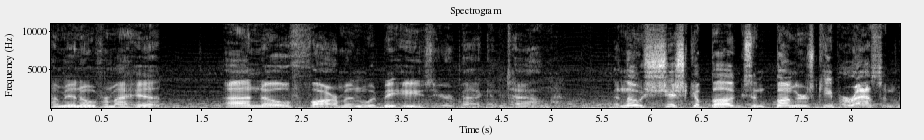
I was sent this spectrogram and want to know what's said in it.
I'm in over my head. I know farming would be easier back in town. And those Shishkabugs and bungers keep harassing me.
